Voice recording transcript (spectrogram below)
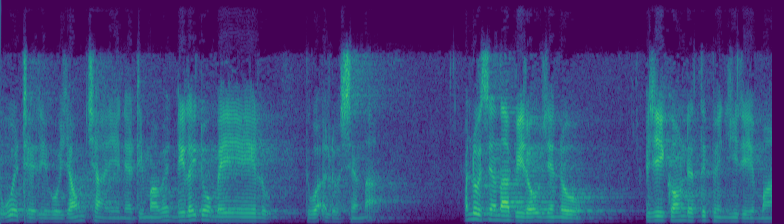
အဝတ်ထည်တွေကိုရောင်းချရင်းနဲ့ဒီမှာပဲနေလိုက်တော့မယ်လို့သူကအဲ့လိုစဉ်းစားအဲ့လိုစဉ်းစားပြီးတော့ဦးဇင်းတို့အရေးကောင်းတဲ့သစ်ပင်ကြီးတွေမှာ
